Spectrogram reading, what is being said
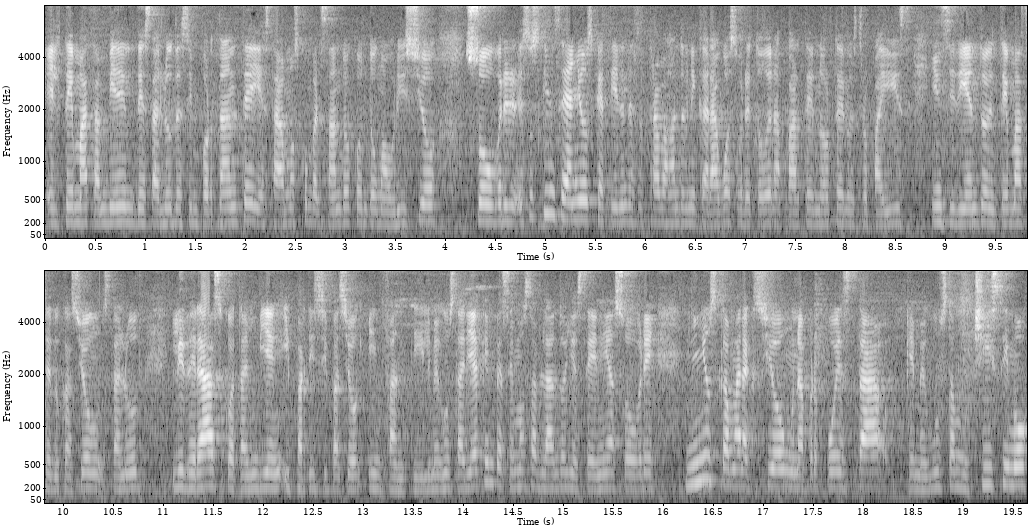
El tema también de salud es importante y estábamos conversando con don Mauricio sobre esos 15 años que tienen de estar trabajando en Nicaragua, sobre todo en la parte norte de nuestro país, incidiendo en temas de educación, salud, liderazgo también y participación infantil. Me gustaría que empecemos hablando, Yesenia, sobre Niños Cámara Acción, una propuesta que me gusta muchísimo,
